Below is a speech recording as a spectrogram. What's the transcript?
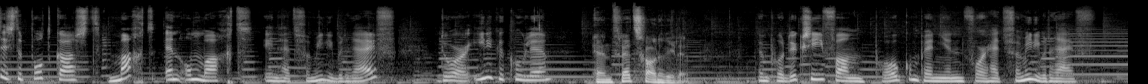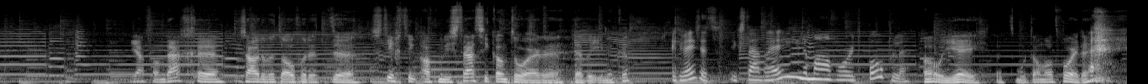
is de podcast Macht en Onmacht in het familiebedrijf door Ineke Koelen en Fred Schonewiele. Een productie van Pro Companion voor het familiebedrijf. Ja, vandaag uh, zouden we het over het uh, Stichting Administratiekantoor uh, hebben, Ineke. Ik weet het. Ik sta er helemaal voor te popelen. Oh jee, dat moet dan wat worden.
